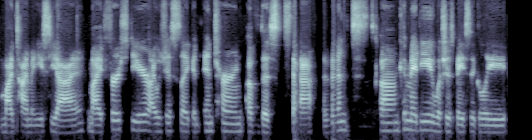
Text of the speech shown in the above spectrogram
my time at UCI. My first year, I was just like an intern of the staff events um, committee, which is basically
